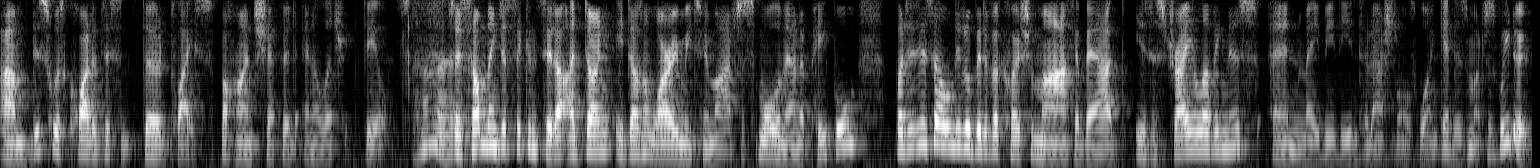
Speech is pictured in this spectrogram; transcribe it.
Um, this was quite a distant third place behind Sheppard and Electric Fields. Oh. So something just to consider. I don't. It doesn't worry me too much. A small amount of people, but it is a little bit of a question mark about is Australia loving this, and maybe the internationals won't get as much as we do.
